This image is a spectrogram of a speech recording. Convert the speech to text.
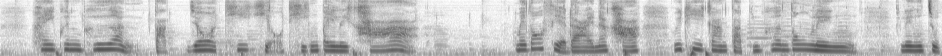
ำให้เพื่อนๆตัดยอดที่เขียวทิ้งไปเลยค่ะไม่ต้องเสียดายนะคะ วิธีการตัดเพื่อนๆต้องเล็ง เล็งจุด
